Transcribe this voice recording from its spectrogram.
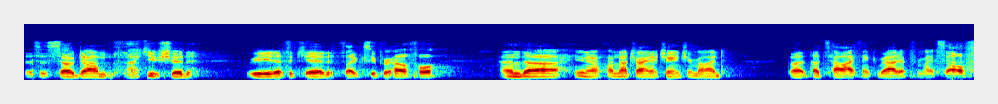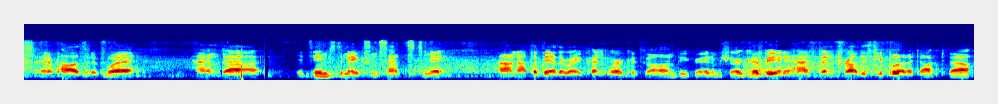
"This is so dumb. Like you should read as a kid. It's like super helpful." And uh, you know, I'm not trying to change your mind, but that's how I think about it for myself in a positive way, and uh, it seems to make some sense to me. Uh, not that the other way couldn't work as well and be great. I'm sure it could be, and it has been for all these people that I talked about.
